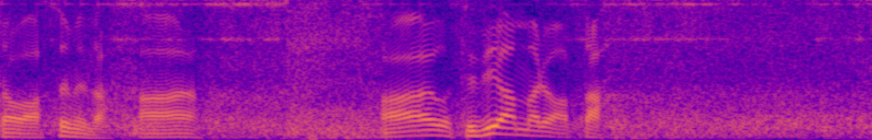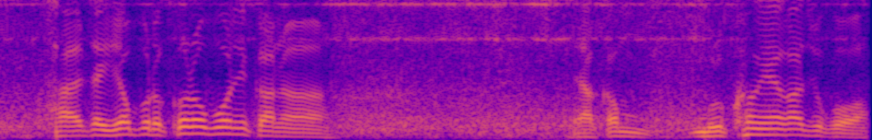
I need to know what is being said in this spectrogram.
자 왔습니다. 아, 아이고 드디어 한 마리 왔다. 살짝 옆으로 끌어보니까는 약간 물컹해가지고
